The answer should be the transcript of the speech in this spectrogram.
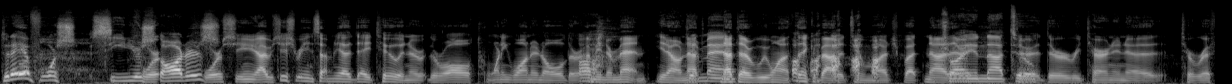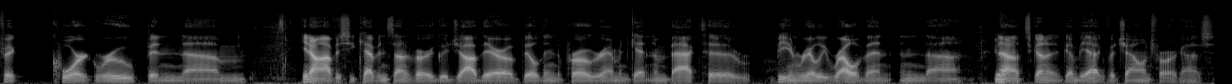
Do they have four senior Four- starters? Four senior. I was just reading something the other day too, and they're they're all 21 and older. I mean, they're men. You know, not men. not that we want to think about it too much, but no, Trying not to. They're, they're returning a terrific core group, and um, you know, obviously Kevin's done a very good job there of building the program and getting them back to being really relevant. And uh, no, it's gonna gonna be a heck of a challenge for our guys.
